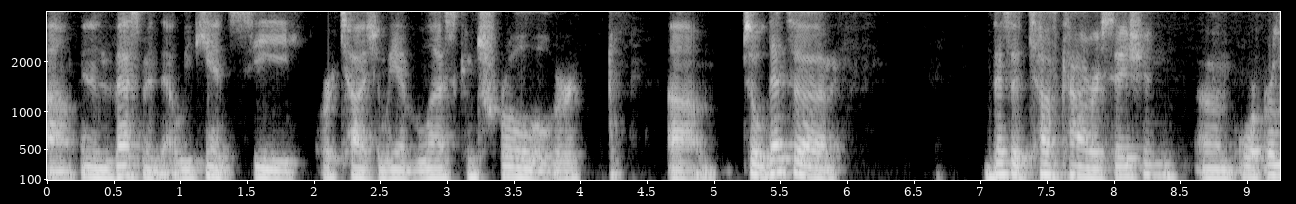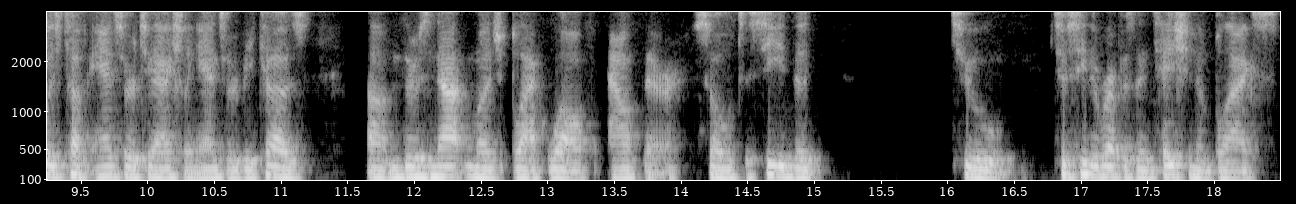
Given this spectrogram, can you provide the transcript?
uh, an investment that we can't see or touch and we have less control over. Um, so that's a that's a tough conversation, um, or, at least tough answer to actually answer because um, there's not much black wealth out there. So to see the to to see the representation of blacks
